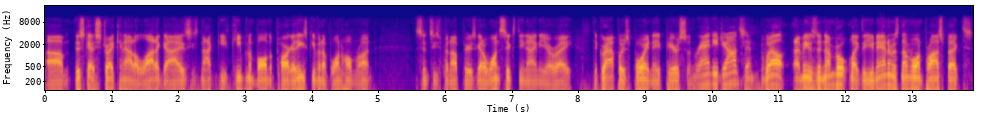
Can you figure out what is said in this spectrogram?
Um, this guy's striking out a lot of guys. He's not he's keeping the ball in the park. I think he's given up one home run since he's been up here. He's got a 169 ERA. The grappler's boy, Nate Pearson. Randy Johnson. Well, I mean, he was the number like the unanimous number one prospect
